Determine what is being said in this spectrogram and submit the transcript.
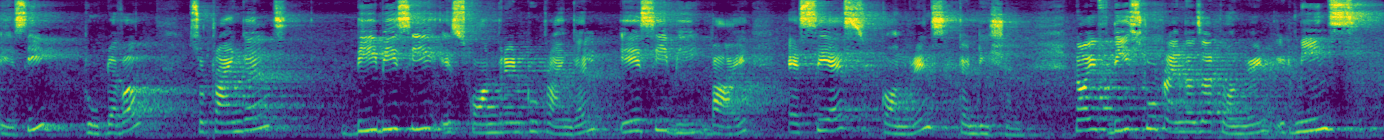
AC proved above. So triangles DBC is congruent to triangle ACB by SAS congruence condition. Now if these two triangles are congruent, it means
